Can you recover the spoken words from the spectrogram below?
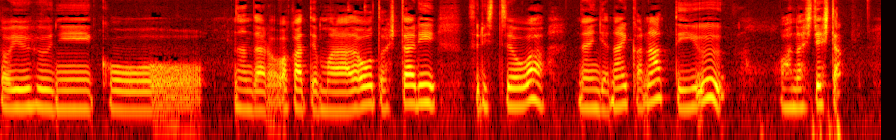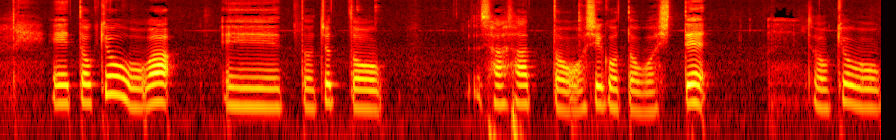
そういうふうにこうなんだろう分かってもらおうとしたりする必要はないんじゃないかなっていうお話でした。えっ、ー、と今日はえっ、ー、とちょっとささっとお仕事をしてそう今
